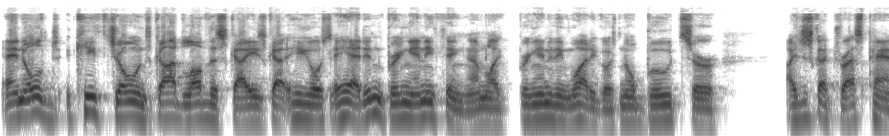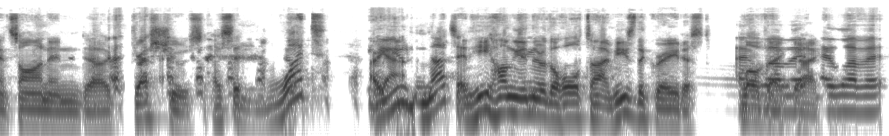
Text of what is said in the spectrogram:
and old Keith Jones, God love this guy. He's got he goes, Hey, I didn't bring anything. I'm like, bring anything what? He goes, No boots or I just got dress pants on and uh, dress shoes. I said, What? Are yeah. you nuts? And he hung in there the whole time. He's the greatest. Love, love that guy. I love it.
